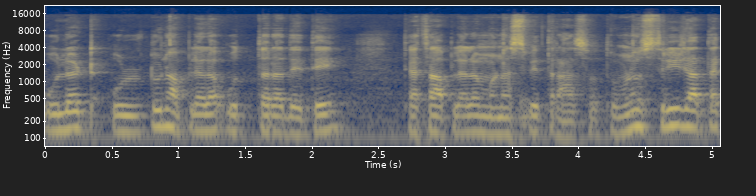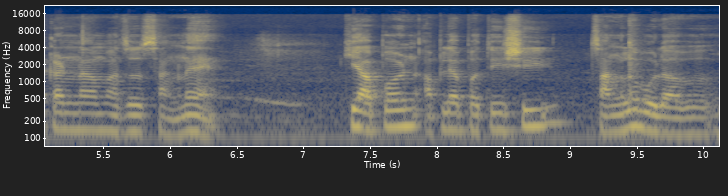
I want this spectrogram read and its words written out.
उलट उलटून आपल्याला उत्तरं देते त्याचा आपल्याला मनस्वी त्रास होतो. म्हणून स्त्री जातकांना माझं सांगणं आहे की आपण आपल्या पतीशी चांगलं बोलावं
